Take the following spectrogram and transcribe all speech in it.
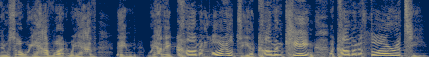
And so we have what? We have a we have a common loyalty, a common king, a common authority.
